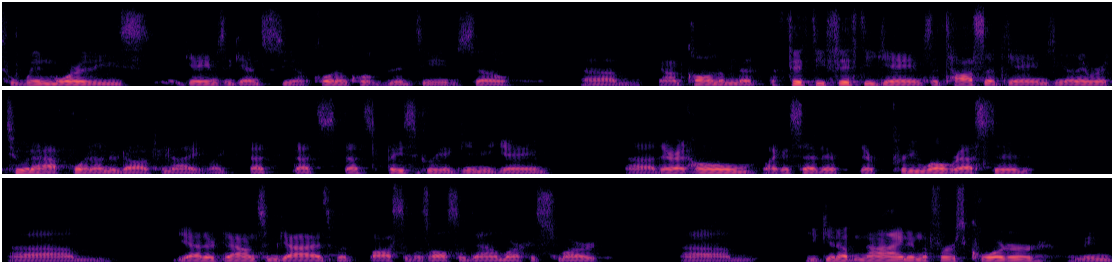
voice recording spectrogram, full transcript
to win more of these games against you know quote unquote good teams. So um, you know, I'm calling them the, the 50 50 games, the toss up games. You know, they were a two and a half point underdog tonight. Like that, that's, that's basically a gimme game. Uh, they're at home. Like I said, they're, they're pretty well rested. Um, yeah, they're down some guys, but Boston was also down Marcus Smart. Um, you get up nine in the first quarter. I mean,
